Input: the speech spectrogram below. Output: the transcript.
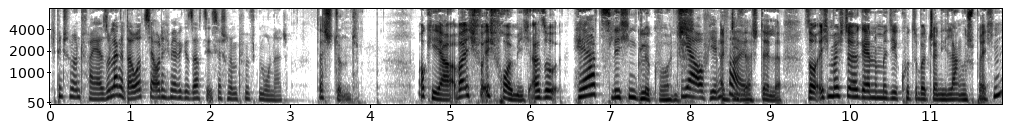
ich bin schon on fire. So lange dauert es ja auch nicht mehr, wie gesagt, sie ist ja schon im fünften Monat. Das stimmt. Okay, ja, aber ich, ich freue mich. Also herzlichen Glückwunsch. Ja, auf jeden an Fall. dieser Stelle. So, ich möchte gerne mit dir kurz über Jenny Lange sprechen.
